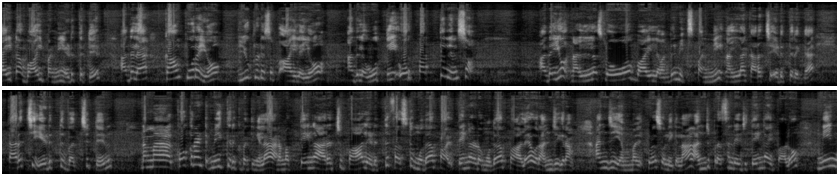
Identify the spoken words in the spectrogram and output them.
லைட்டாக பாயில் பண்ணி எடுத்துட்டு அதில் காம்பூரையும் யூக்ளிடிசப் ஆயிலையும் அதில் ஊற்றி ஒரு பத்து நிமிஷம் அதையும் நல்ல ஸ்லோ பாயிலில் வந்து மிக்ஸ் பண்ணி நல்லா கரைச்சி எடுத்துருங்க. கரைச்சி எடுத்து வச்சுட்டு நம்ம கோகோனட் மில்க் இருக்குது பார்த்தீங்களா? நம்ம தேங்காய் அரைச்சி பால் எடுத்து ஃபஸ்ட்டு முத பால் தேங்காயோட முத பாலை ஒரு அஞ்சு கிராம் அஞ்சு எம்எல் கூட சொல்லிக்கலாம். அஞ்சு பர்சன்டேஜ் தேங்காய் பாலும் neem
